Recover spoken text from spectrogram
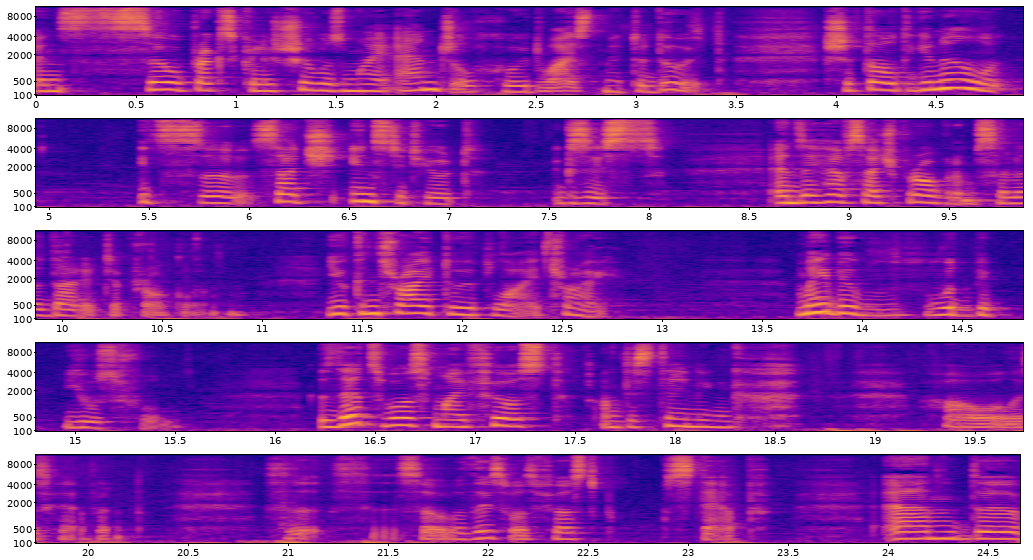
and so practically she was my angel who advised me to do it. She told, you know, it's uh, such institute exists, and they have such program, solidarity program. You can try to apply, try. Maybe would be useful. That was my first understanding how all this happened. So, so this was first step, and uh,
